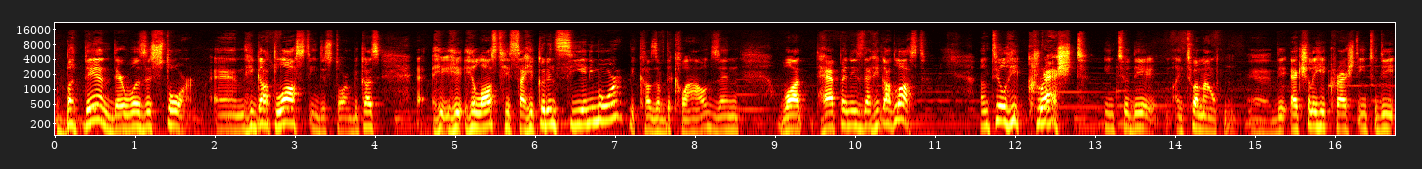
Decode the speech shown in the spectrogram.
But then there was a storm, and he got lost in the storm because uh, he, he, he lost his sight. He couldn't see anymore because of the clouds. And what happened is that he got lost until he crashed into the into a mountain. Uh, the, actually, he crashed into the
